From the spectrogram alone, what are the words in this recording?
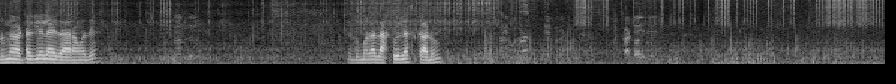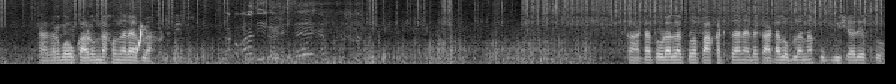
पूर्ण अटकलेला आहे दारामध्ये. तुम्हाला दाखवेलच काढून. सागर भाऊ काढून दाखवणार आहे आपला. काटा तोडायला लागतो पाखटचा नाही तर काटा लोपला ना खूप विषारी असतो.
